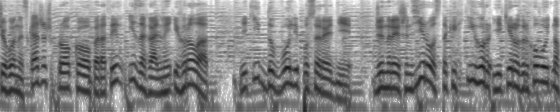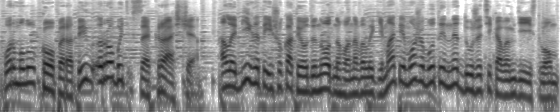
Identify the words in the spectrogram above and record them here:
чого не скажеш про кооператив і загальний ігролад, які доволі посередні. Generation Zero з таких ігор, які розраховують на формулу кооператив робить все краще. Але бігати і шукати один одного на великій мапі може бути не дуже цікавим дійством.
